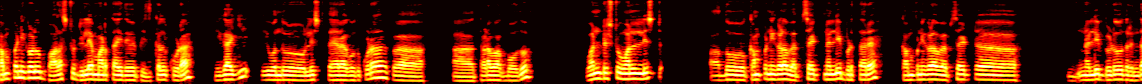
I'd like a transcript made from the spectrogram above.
ಕಂಪನಿಗಳು ಭಾಳಷ್ಟು ಡಿಲೇ ಮಾಡ್ತಾ ಇದ್ದೇವೆ ಫಿಸಿಕಲ್ ಕೂಡ. ಹೀಗಾಗಿ ಈ ಒಂದು ಲಿಸ್ಟ್ ತಯಾರಾಗೋದು ಕೂಡ ತಡವಾಗ್ಬೋದು. One is to one list ಅದು ಕಂಪ್ನಿಗಳ ವೆಬ್ಸೈಟ್ನಲ್ಲಿ ಬಿಡ್ತಾರೆ. ಕಂಪ್ನಿಗಳ ವೆಬ್ಸೈಟ್ನಲ್ಲಿ ಬಿಡುವುದರಿಂದ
